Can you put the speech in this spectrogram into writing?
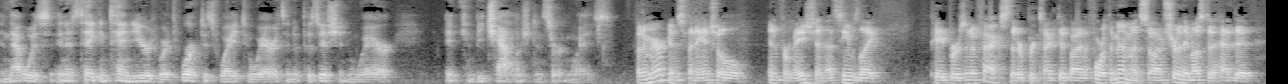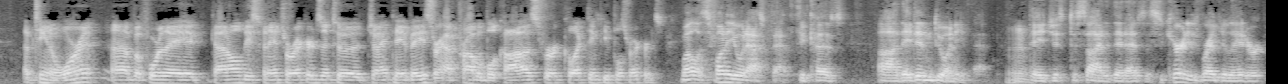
And that was, and it's taken ten years where it's worked its way to where it's in a position where it can be challenged in certain ways. But Americans' financial information that seems like papers and effects that are protected by the Fourth Amendment. So I'm sure they must have had to obtain a warrant uh, before they got all these financial records into a giant database or have probable cause for collecting people's records? Well, it's funny you would ask that because uh, they didn't do any of that. Mm. They just decided that as a securities regulator,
